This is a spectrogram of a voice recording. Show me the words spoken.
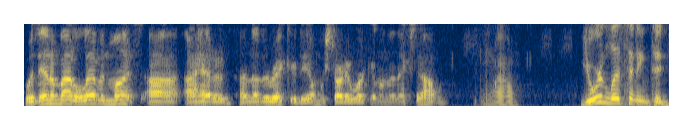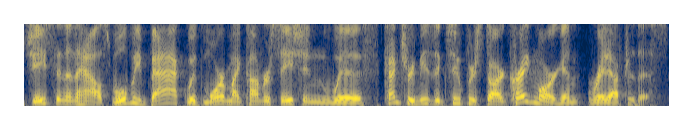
within about eleven months, uh, I had a, another record deal, and we started working on the next album. Wow. You're listening to Jason in the House. We'll be back with more of my conversation with country music superstar Craig Morgan right after this.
